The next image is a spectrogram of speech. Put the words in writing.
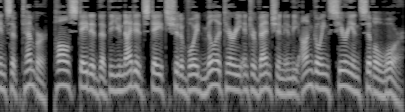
In September, Paul stated that the United States should avoid military intervention in the ongoing Syrian civil war.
